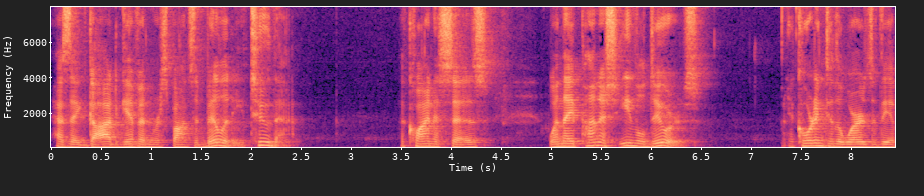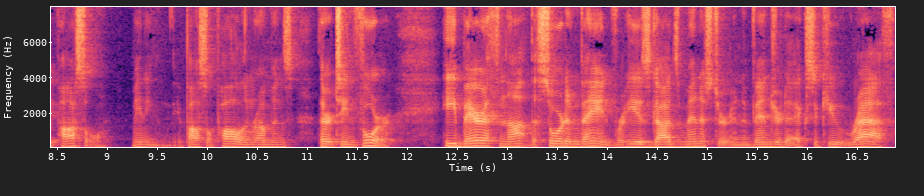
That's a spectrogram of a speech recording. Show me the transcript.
has a God given responsibility to that. Aquinas says, when they punish evildoers, according to the words of the apostle, meaning the apostle Paul in Romans 13:4, he beareth not the sword in vain, for he is God's minister and avenger to execute wrath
